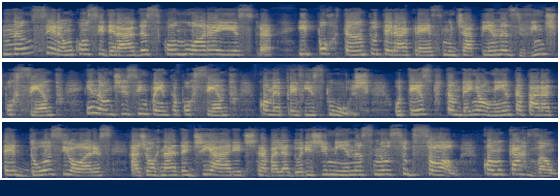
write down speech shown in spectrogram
não serão consideradas como hora extra e, portanto, terá acréscimo de apenas 20% e não de 50%, como é previsto hoje. O texto também aumenta para até 12 horas a jornada diária de trabalhadores de Minas no subsolo, como carvão.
